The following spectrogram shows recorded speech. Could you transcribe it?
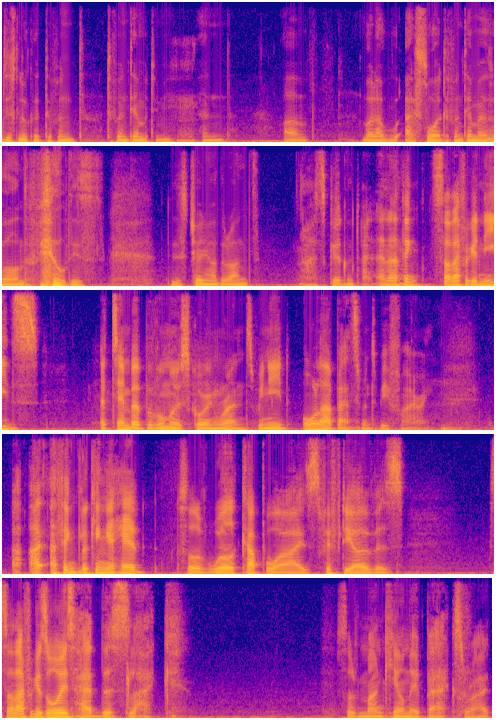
just looked a different different Temba to me, Mm. and um, but I, I saw a different Temba as well on the field. He's he's churning out the runs. That's good. good. And I think South Africa needs a Temba Bavuma scoring runs. We need all our batsmen to be firing. I, I think looking ahead, sort of World Cup wise, 50 overs, South Africa's always had this like sort of monkey on their backs, right?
